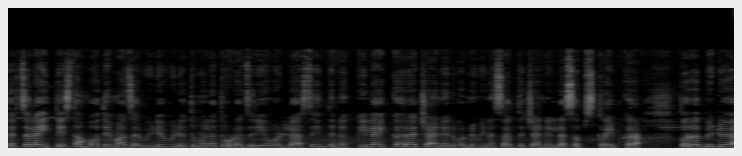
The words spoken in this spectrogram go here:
तर चला इथेच थांबवते माझा व्हिडिओ. व्हिडिओ तुम्हाला थोडा जरी आवडला असेल तर नक्की लाईक करा. चॅनेलवर नवीन असाल तर चॅनेलला सबस्क्राईब करा. परत भेटूया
